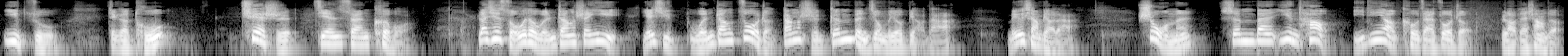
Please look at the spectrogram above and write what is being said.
一组这个图，确实尖酸刻薄。那些所谓的文章深意，也许文章作者当时根本就没有表达，没有想表达，是我们生搬硬套，一定要扣在作者脑袋上的。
